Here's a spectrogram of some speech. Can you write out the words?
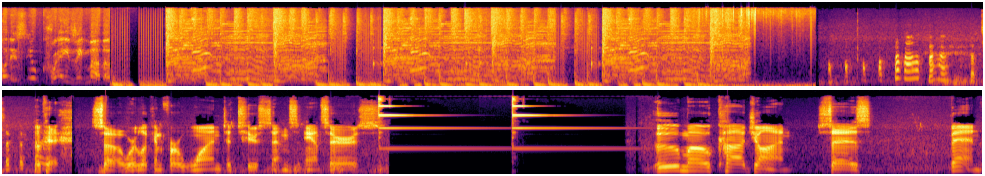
Oh, this you crazy mother. Okay, so we're looking for one to two sentence answers. Umo Kajan says, Ben,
